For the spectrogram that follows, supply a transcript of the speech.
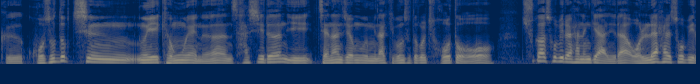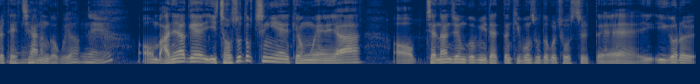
그 고소득층의 경우에는 사실은 이 재난지원금이나 기본소득을 줘도 추가 소비를 하는 게 아니라 원래 할 소비를 대체하는 거고요. 네. 어, 만약에 이 저소득층의 경우에야 어, 재난지원금이 됐던 기본소득을 줬을 때 이, 이거를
